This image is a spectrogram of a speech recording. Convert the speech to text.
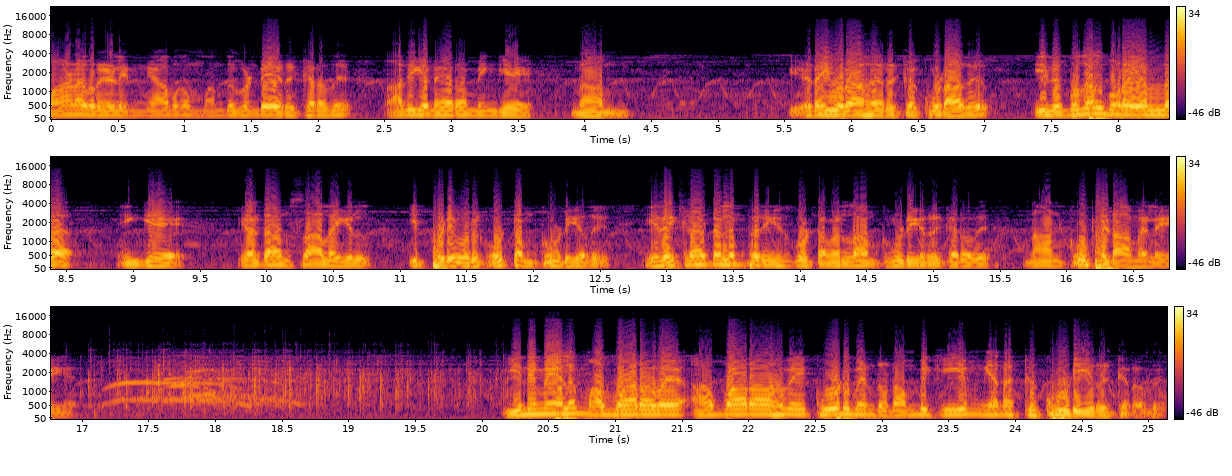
மாணவர்களின் ஞாபகம் வந்து கொண்டே இருக்கிறது. அதிக நேரம் இங்கே நாம் இடையூறாக இருக்கக்கூடாது. இது முதல் முறையல்ல. இங்கே இரண்டாம் சாலையில் இப்படி ஒரு கூட்டம் கூடியது. இதை காட்டிலும் பெரிய கூட்டம் எல்லாம் கூடியிருக்கிறது. நான் கூப்பிடாமலேயே. இனிமேலும் அவ்வாறாகவே அவ்வாறாகவே கூடும் என்ற நம்பிக்கையும் எனக்கு கூடியிருக்கிறது.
